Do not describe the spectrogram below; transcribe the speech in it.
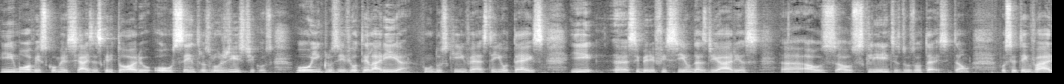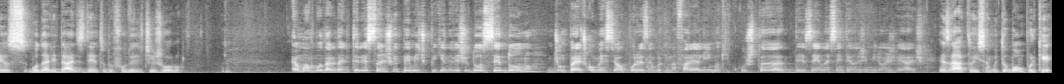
em imóveis comerciais, escritório, ou centros logísticos, ou inclusive hotelaria, fundos que investem em hotéis e uh, se beneficiam das diárias uh, aos, aos clientes dos hotéis. Então, você tem várias modalidades dentro do fundo de tijolo é uma modalidade interessante que permite o pequeno investidor ser dono de um prédio comercial, por exemplo, aqui na Faria Lima, que custa dezenas, centenas de milhões de reais. Exato, isso é muito bom, porque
